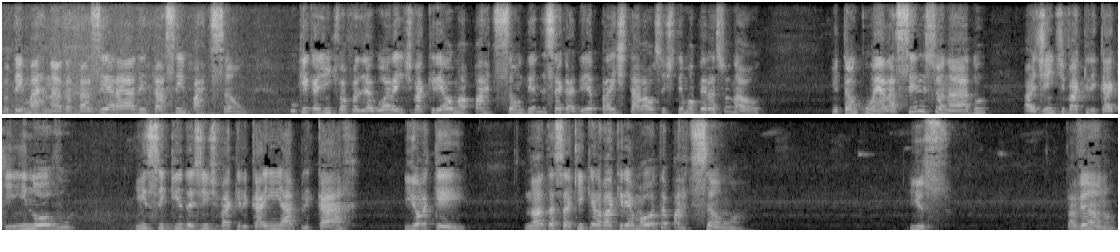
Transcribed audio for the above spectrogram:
Não tem mais nada, tá zerado e tá sem partição. O que, que a gente vai fazer agora? A gente vai criar uma partição dentro desse HD para instalar o sistema operacional. Então, com ela selecionado, a gente vai clicar aqui em novo. Em seguida, a gente vai clicar em aplicar e ok. Nota-se aqui que ela vai criar uma outra partição. Ó isso. Tá vendo?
